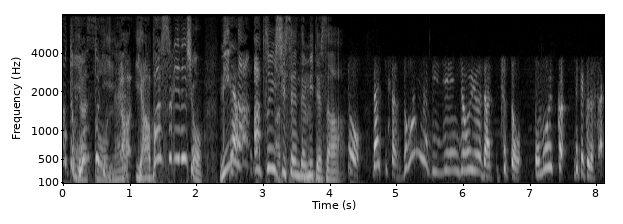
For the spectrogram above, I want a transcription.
モテ本当にややばすぎでしょ。みんな熱い視線で見てさ、そう。だってさ、どんな美人女優だって、ちょっと思い浮かべてください、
